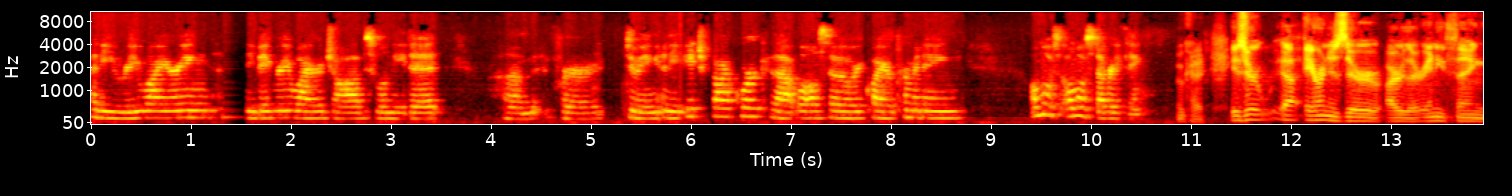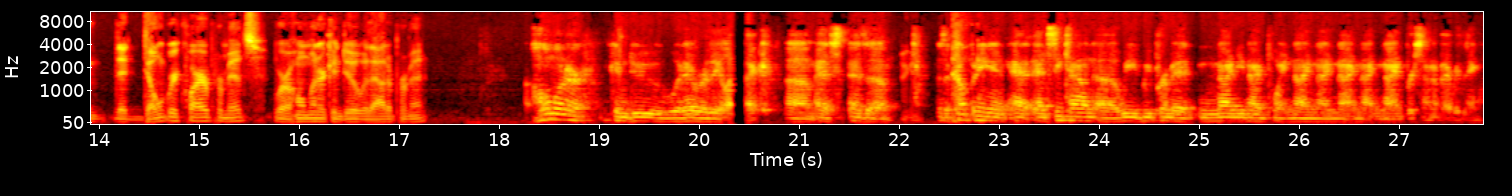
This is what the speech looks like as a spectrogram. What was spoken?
any rewiring, any big rewire jobs will need it um, for doing any HVAC work that will also require permitting. Almost almost everything. Okay. Is there, uh, Aaron? Is there are there anything that don't require permits where a homeowner can do it without a permit? A homeowner can do whatever they like. Um, as as a okay. as a company in at, at Seatown, uh, we we permit ninety nine point nine nine nine nine nine percent of everything.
